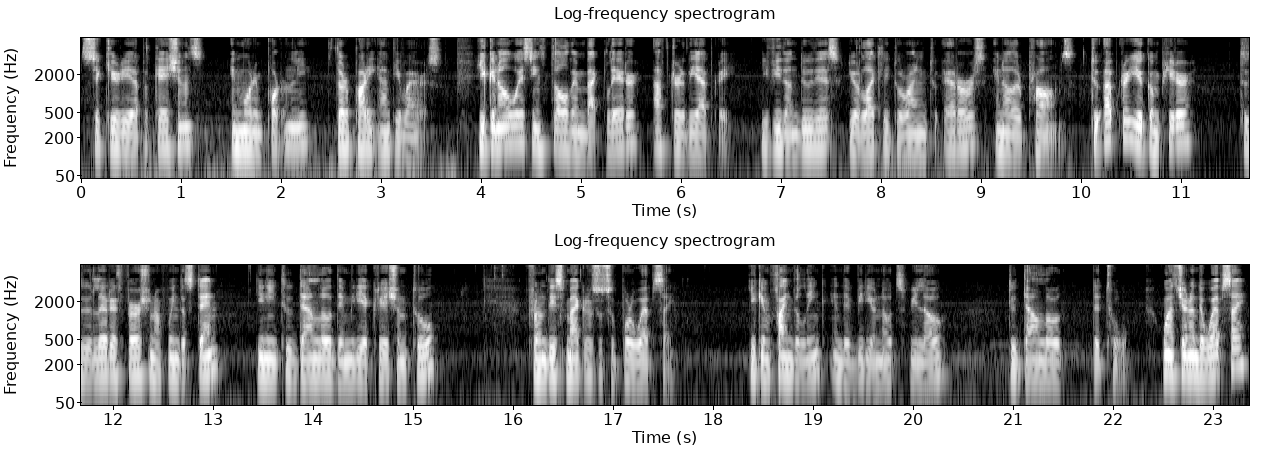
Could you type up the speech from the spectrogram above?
security applications, and more importantly, third-party antivirus. You can always install them back later after the upgrade. If you don't do this, you're likely to run into errors and other problems. To upgrade your computer to the latest version of Windows 10, you need to download the Media Creation tool from this Microsoft Support website. You can find the link in the video notes below to download the tool. Once you're on the website,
